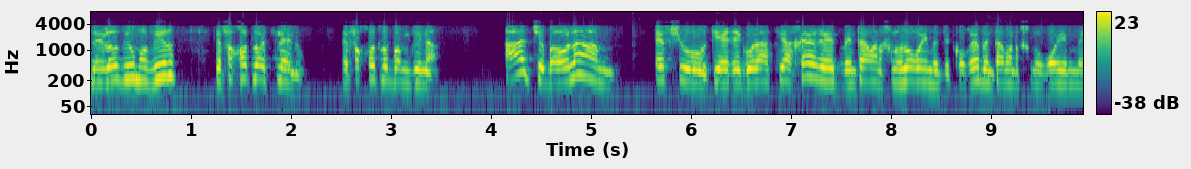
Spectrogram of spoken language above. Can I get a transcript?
ללא זיהום אוויר, לפחות לא אצלנו, לפחות לא במדינה. עד שבעולם איפשהו תהיה רגולציה אחרת, בינתיים אנחנו לא רואים את זה קורה, בינתיים אנחנו רואים uh,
